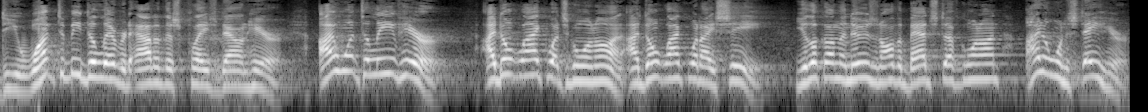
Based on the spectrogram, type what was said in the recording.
do you want to be delivered out of this place down here? I want to leave here. I don't like what's going on. I don't like what I see. You look on the news and all the bad stuff going on. I don't want to stay here.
